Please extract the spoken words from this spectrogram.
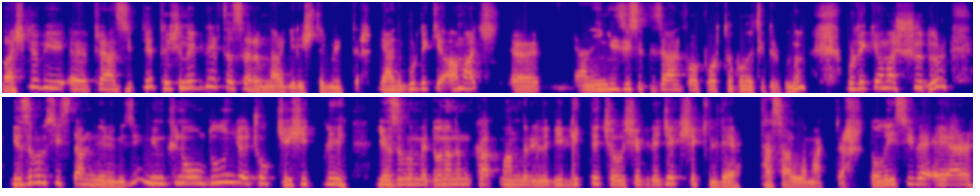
Başka bir e, prensip de taşınabilir tasarımlar geliştirmektir. Yani buradaki amaç yani İngilizcesi Design for Portability'dir bunun. Buradaki amaç şudur. Yazılım sistemlerimizi mümkün olduğunca çok çeşitli yazılım ve donanım katmanlarıyla birlikte çalışabilecek şekilde tasarlamaktır. Dolayısıyla eğer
